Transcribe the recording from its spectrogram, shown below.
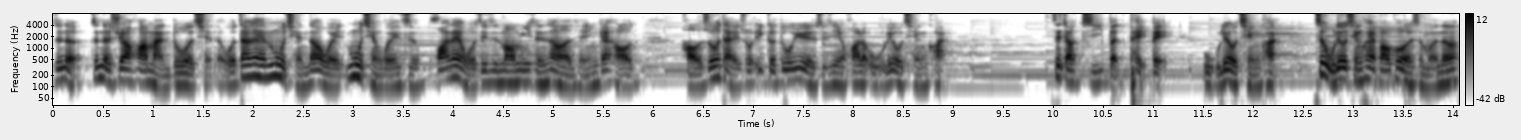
真的真的需要花蛮多的钱的。我大概目前到为目前为止花在我这只猫咪身上的钱，应该好好说歹说一个多月的时间也花了五六千块，这叫基本配备，五六千块。这五六千块包括了什么呢？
